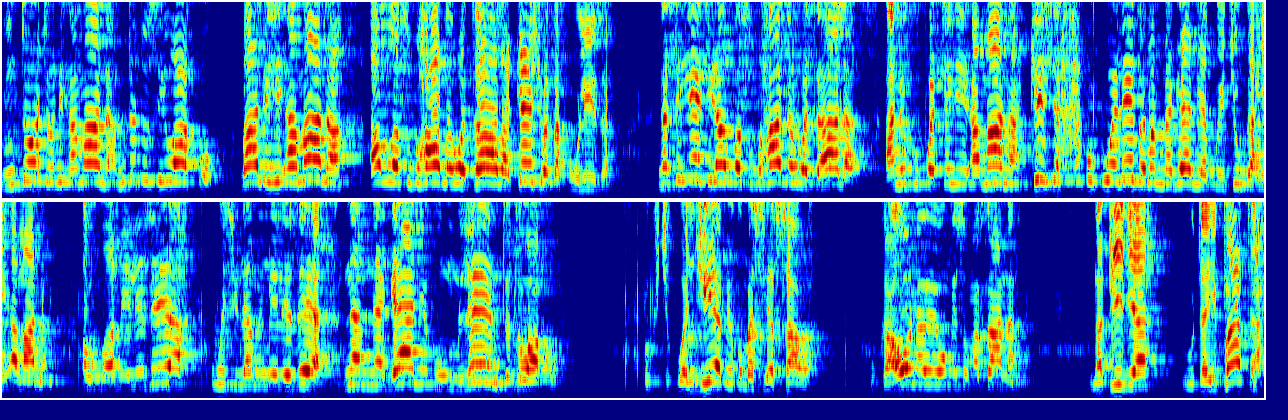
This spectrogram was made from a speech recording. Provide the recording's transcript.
mtoto ni amana mtoto si wako bali hii amana Allah subhana wa ta'ala kesho atakuuliza. Na si eti Allah subhanahu wa ta'ala amekupatia hii amana kisha hakukueleza namna gani ya kuichunga hii amana. Allah ameelezea Uislamu imeelezea namna gani umlee mtoto wako ukichukua njia kwamba si sawa ukaona wewe umesoma sana natija utaipata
